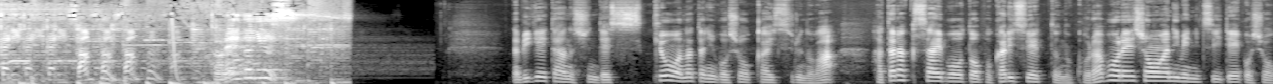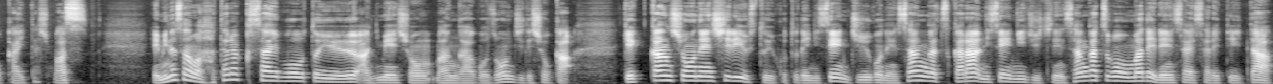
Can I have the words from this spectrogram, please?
カリカリカリ3分3分。トレンドニュース。ナビゲーターのしゅんです。今日あなたにご紹介するのは働く細胞とポカリスエットのコラボレーションアニメについてご紹介いたします。え皆さんは働く細胞というアニメーション漫画ご存知でしょうか？月刊少年シリウスということで2015年3月から2021年3月号まで連載されていた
